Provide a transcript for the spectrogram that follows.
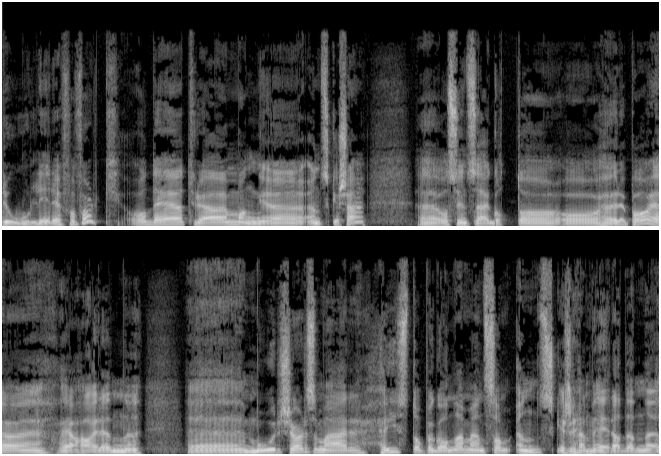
roligere for folk, og det tror jeg mange ønsker seg og syns er godt å, å høre på. Jeg, jeg har en eh, mor sjøl som er høyst oppegående, men som ønsker seg mer av denne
